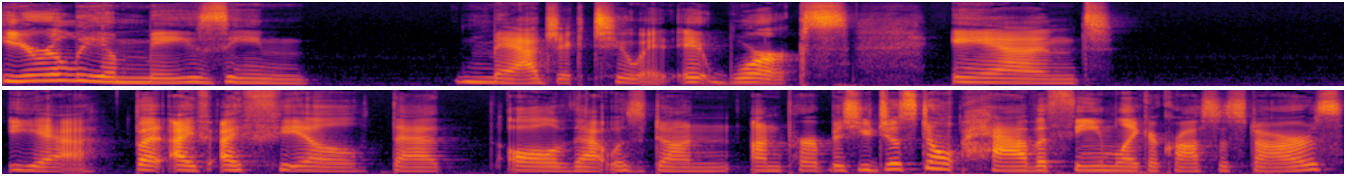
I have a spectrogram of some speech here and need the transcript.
eerily amazing magic to it. It works and yeah but i i feel that all of that was done on purpose. You just don't have a theme like across the stars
